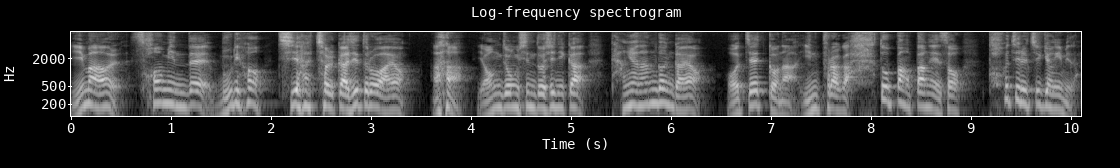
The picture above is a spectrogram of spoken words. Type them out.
이 마을 섬인데 무려 지하철까지 들어와요. 아, 영종신도시니까 당연한 건가요? 어쨌거나 인프라가 하도 빵빵해서 터질 지경입니다.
